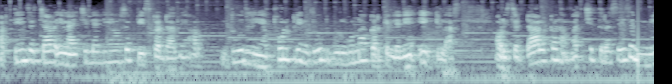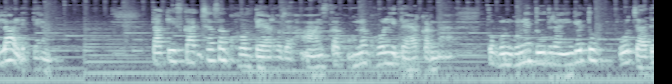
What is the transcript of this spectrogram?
और तीन से चार इलायची ले लिए उसे पीस कर डाल और दूध लिए फुल क्रीम दूध गुनगुना करके ले लिए एक गिलास। और इसे डालकर हम अच्छी तरह से इसे मिला लेते हैं। ताकि इसका अच्छा सा घोल तैयार हो जाए। हाँ इसका हमें घोल ही तैयार करना है। तो गुनगुने दूध रहेंगे तो वो ज़्यादा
